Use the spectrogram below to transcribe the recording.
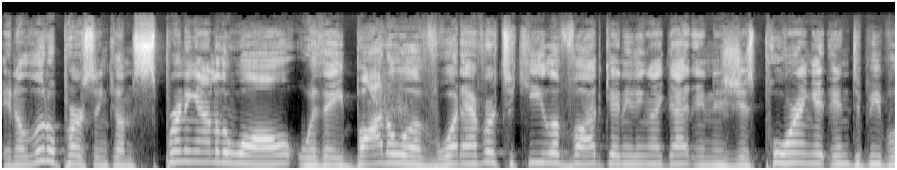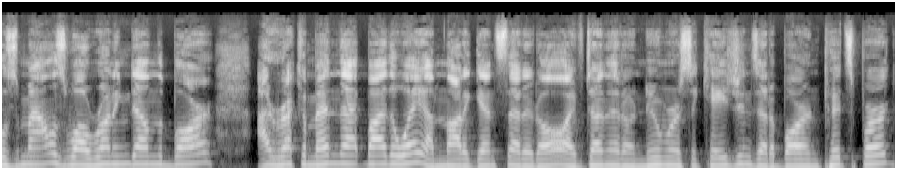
and a little person comes sprinting out of the wall with a bottle of whatever tequila, vodka, anything like that, and is just pouring it into people's mouths while running down the bar. I recommend that, by the way. I'm not against that at all. I've done that on numerous occasions at a bar in Pittsburgh.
